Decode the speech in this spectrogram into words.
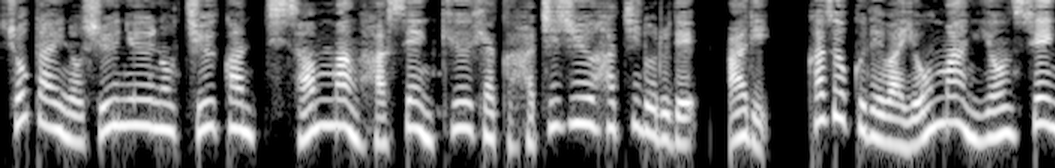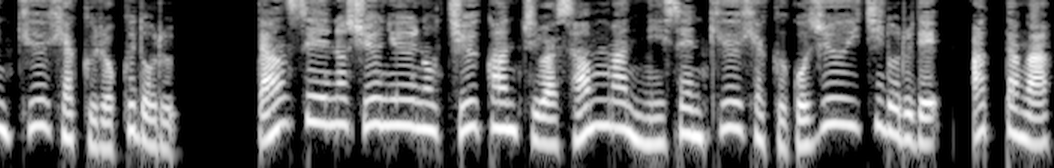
初体の収入の中間値38,988ドルであり、家族では44,906ドル。男性の収入の中間値は32,951ドルであったが、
